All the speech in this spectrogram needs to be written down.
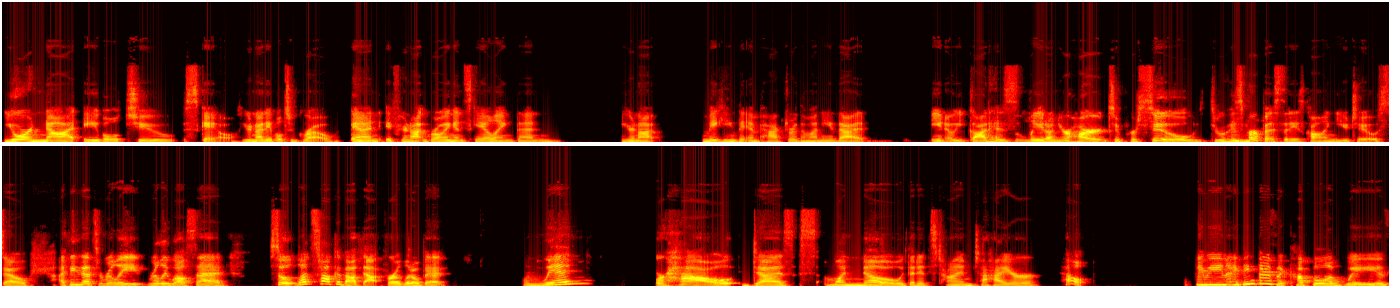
you're not able to scale. You're not able to grow. And if you're not growing and scaling, then you're not making the impact or the money that you know god has laid on your heart to pursue through his mm-hmm. purpose that he's calling you to so i think that's really really well said so let's talk about that for a little bit when or how does someone know that it's time to hire help i mean i think there's a couple of ways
